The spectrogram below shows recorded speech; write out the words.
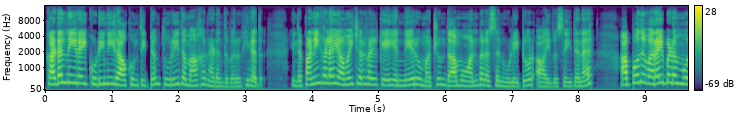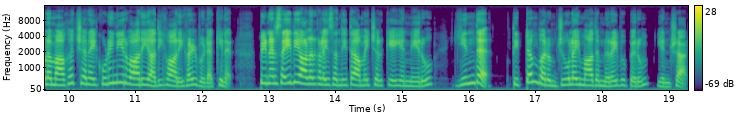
கடல் நீரை குடிநீராக்கும் திட்டம் துரிதமாக நடந்து வருகிறது. இந்த பணிகளை அமைச்சர்கள் கே. என். நேரு மற்றும் தாமோ அன்பரசன் உள்ளிட்டோர் ஆய்வு செய்தனர். அப்போது வரைபடம் மூலமாக சென்னை குடிநீர் வாரிய அதிகாரிகள் விளக்கினர். பின்னர் செய்தியாளர்களை சந்தித்த அமைச்சர் கே. என். நேரு இந்த திட்டம் வரும் ஜூலை மாதம் நிறைவு பெறும் என்றார்.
